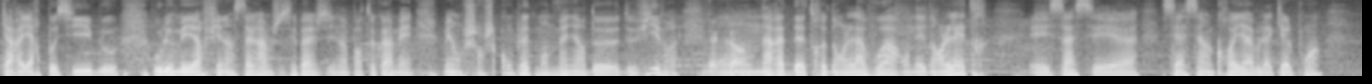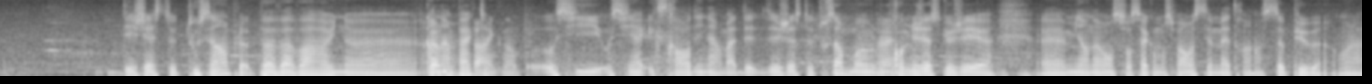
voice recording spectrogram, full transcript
carrière possible ou, ou le meilleur fil Instagram. Je sais pas, je dis n'importe quoi, mais, mais on change complètement de manière de, de vivre. On arrête d'être dans l'avoir, on est dans l'être. Et ça, c'est euh, c'est assez incroyable à quel point des gestes tout simples peuvent avoir une, euh, Comme, un impact aussi, aussi extraordinaire. Bah, des, des gestes tout simples. Moi, le premier geste que j'ai euh, euh, mis en avant sur Ça commence par moi, c'était de mettre un stop pub. Voilà.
